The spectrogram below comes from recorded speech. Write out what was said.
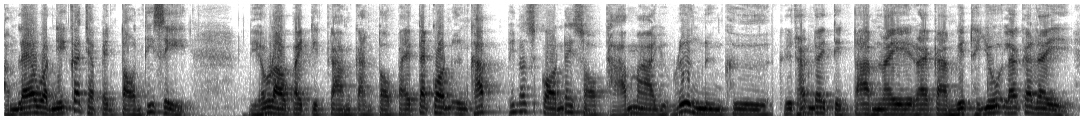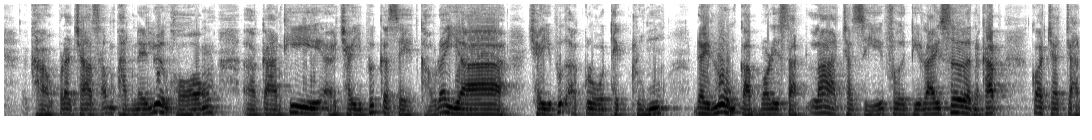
3 แล้ววันนี้ก็จะเป็นตอนทีสี่4 เดี๋ยวเราไปติดตามกันต่อไป แต่ก่อนอื่นครับพี่นัสกรได้สอบถามมาอยู่เรื่องหนึ่งคือ คือท่านได้ติดตามในรายการวิทยุแล้วก็ได้ข่าวประชาสัมพันธ์ในเรื่องของอการที่ชัยพฤกษเกษตรเขาได้ยา ชัยพฤกษ์อโกรเทคขลุง ได้ร่วมกับบริษัทราชสีเฟอร์ติไลเซอร์นะครับ ก็จะจัด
